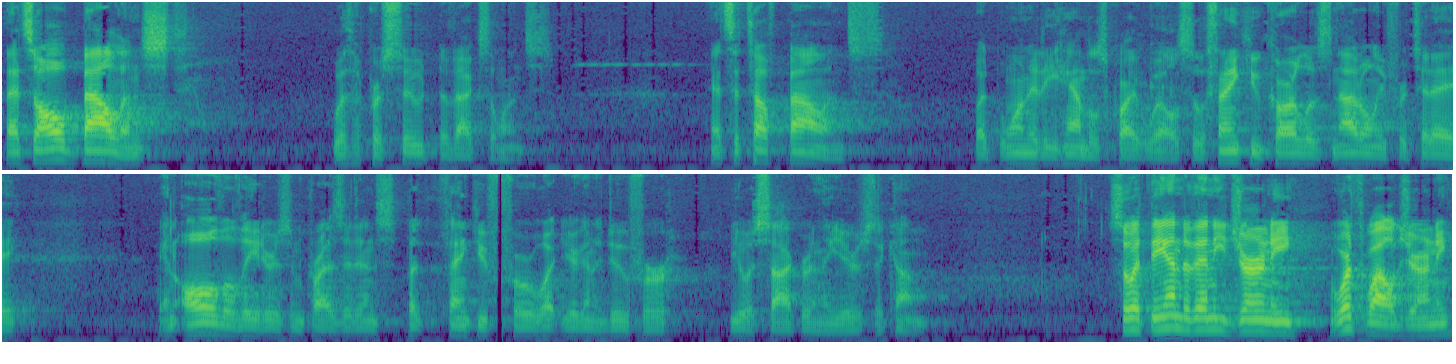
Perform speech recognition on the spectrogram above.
That's all balanced with a pursuit of excellence. It's a tough balance, but one that he handles quite well. So thank you, Carlos, not only for today and all the leaders and presidents, but thank you for what you're going to do for U.S. soccer in the years to come. So at the end of any journey, worthwhile journey,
